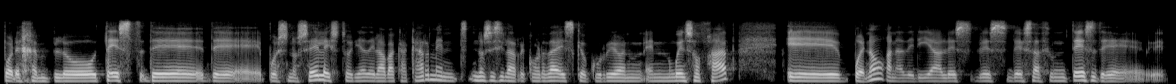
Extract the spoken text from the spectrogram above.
por ejemplo, test de, pues no sé, la historia de la vaca Carmen, no sé si la recordáis que ocurrió en, en Winds of Hat. Eh, bueno, ganadería les, les, hace un test de,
